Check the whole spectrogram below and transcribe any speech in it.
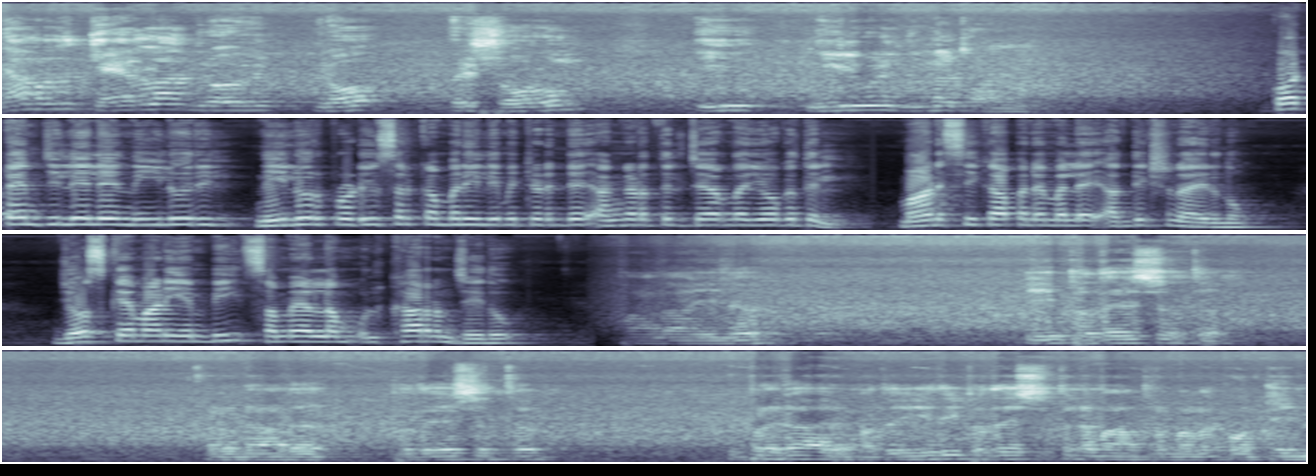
ഞാൻ പറഞ്ഞത് കേരള ഗ്രോ ഗ്രോ ഒരു ഷോറൂം ഈ നീലൂരിൽ നിങ്ങൾ തുടങ്ങണം. കോട്ടയം ജില്ലയിലെ നീലൂരിൽ നീലൂർ പ്രൊഡ്യൂസർ കമ്പനി ലിമിറ്റഡിന്റെ അങ്കണത്തിൽ ചേർന്ന യോഗത്തിൽ Mani C Kappan M L A അധ്യക്ഷനായിരുന്നു. Jose K Mani M P സമ്മേളനം ഉദ്ഘാടനം ചെയ്തു. ഈ പ്രദേശത്ത് കടനാട് പ്രദേശത്ത് ഇപ്രകാരം അത് ഈ പ്രദേശത്തിന് മാത്രമല്ല കോട്ടയം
